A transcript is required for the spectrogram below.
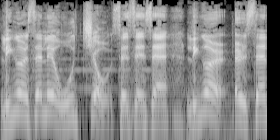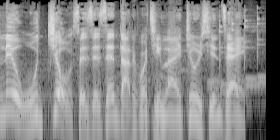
零二三六五九三三三零二二三六五九三三三，打电话进来就是现在。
